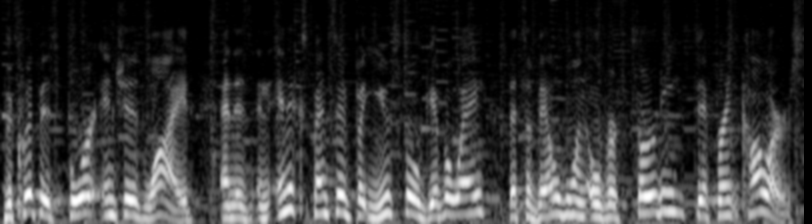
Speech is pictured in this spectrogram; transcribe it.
The clip is 4 inches wide and is an inexpensive but useful giveaway that's available in over 30 different colors.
